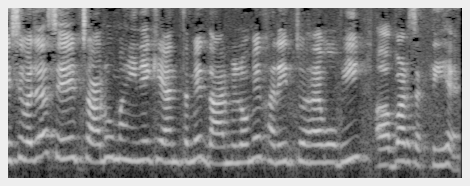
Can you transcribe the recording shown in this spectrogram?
इसी वजह से चालू महीने के अंत में दाल मिलों में खरीद जो है वो भी बढ़ सकती है।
